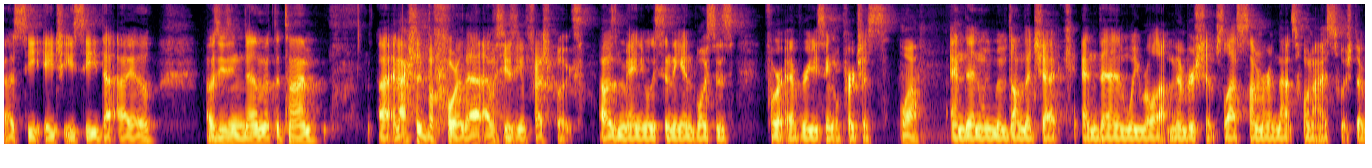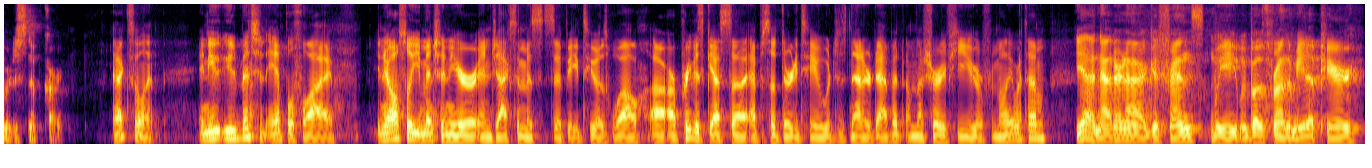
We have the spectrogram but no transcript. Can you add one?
uh, C H E C dot I O. I was using them at the time. Uh, and actually, before that, I was using FreshBooks. I was manually sending invoices for every single purchase. Wow. And then we moved on to Chec. And then we rolled out memberships last summer. And that's when I switched over to Snipcart. Excellent. And you, you mentioned Amplify. And also, you mentioned you're in Jackson, Mississippi, too, as well. Uh, our previous guest, uh, episode 32, which is Nader Dabit, I'm not sure if you are familiar with him. Yeah, Nader and I are good friends. We, we both run the meetup here.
